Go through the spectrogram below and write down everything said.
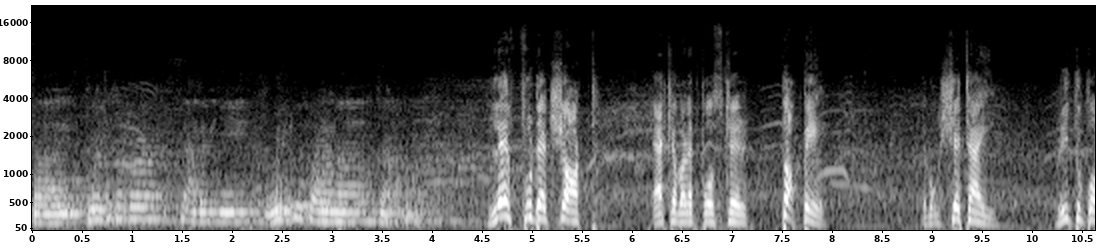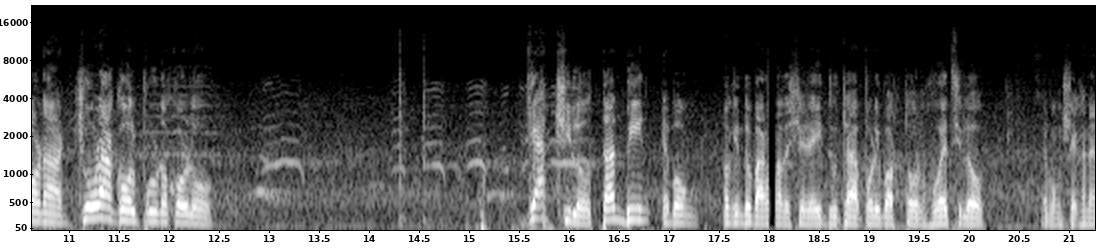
by jersey number 17, Ritu Parana Chakma. Left footed shot একেবারে পোস্টের টপে। এবং সেটাই ঋতুপর্ণার জোড়া গোল পূর্ণ করল। গ্যাপ ছিল তানবিন এবং কিন্তু বাংলাদেশের এই দুটা পরিবর্তন হয়েছিল এবং সেখানে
